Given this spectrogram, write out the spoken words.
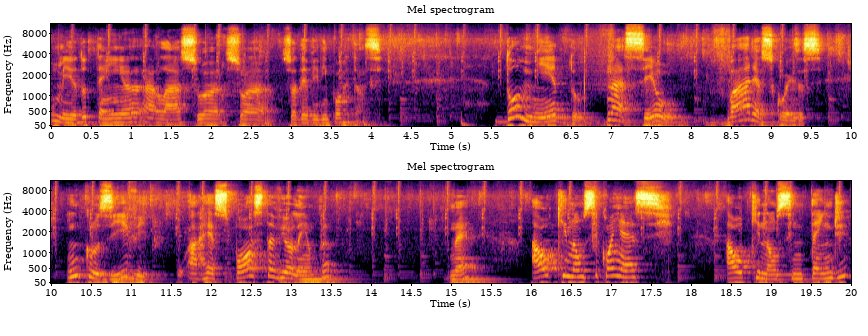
o medo tenha lá a sua, sua, sua devida importância. Do medo nasceu várias coisas, inclusive a resposta violenta né? Ao que não se conhece, ao que não se entende,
